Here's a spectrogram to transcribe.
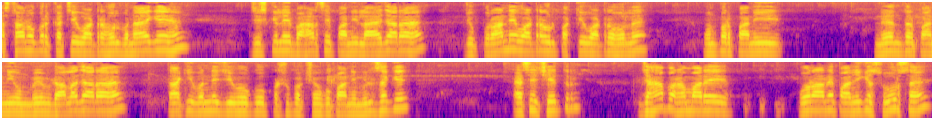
स्थानों पर कच्चे वाटर होल बनाए गए हैं, जिसके लिए बाहर से पानी लाया जा रहा है। जो पुराने वाटर होल, पक्के वाटर होल हैं, उन पर पानी, निरंतर पानी उनमें भी डाला जा रहा है, ताकि वन्य जीवों को पशु पक्षियों को पानी मिल सके। ऐसे क्षेत्र जहाँ पर हमारे पुराने पानी के सोर्स हैं,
